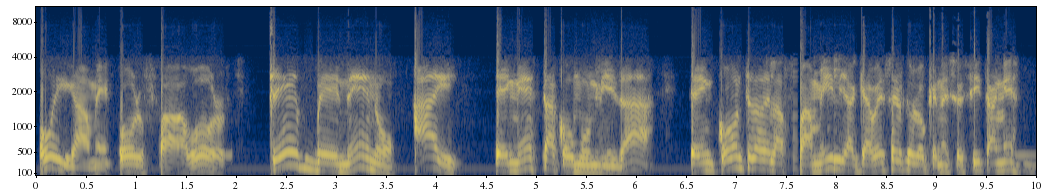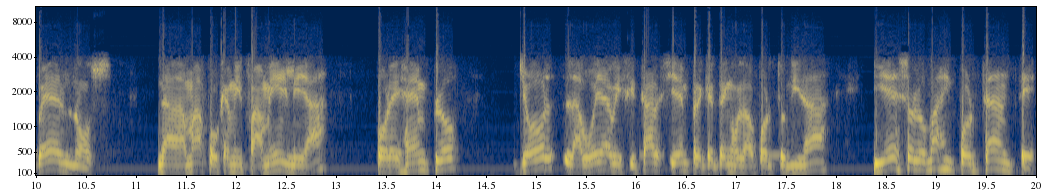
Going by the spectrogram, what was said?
óigame, por favor, qué veneno hay en esta comunidad en contra de la familia, que a veces lo que necesitan es vernos, nada más porque mi familia, por ejemplo, yo la voy a visitar siempre que tengo la oportunidad y eso es lo más importante,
